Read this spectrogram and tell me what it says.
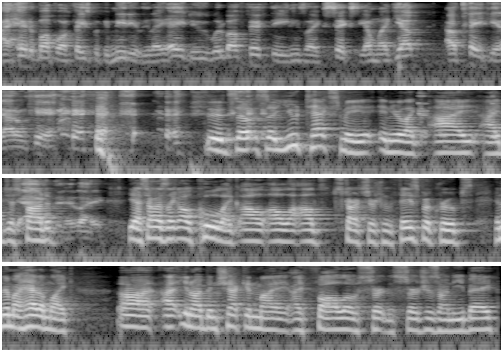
I hit him up on Facebook immediately, like, "Hey, dude, what about 50? And he's like, 60 I'm like, "Yep, I'll take it. I don't care." Dude, so so you text me and you're like, I I just found it. Like, Yeah, so I was like, oh cool, like I'll I'll I'll start searching the Facebook groups, and in my head I'm like, uh, I, you know, I've been checking my I follow certain searches on eBay.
